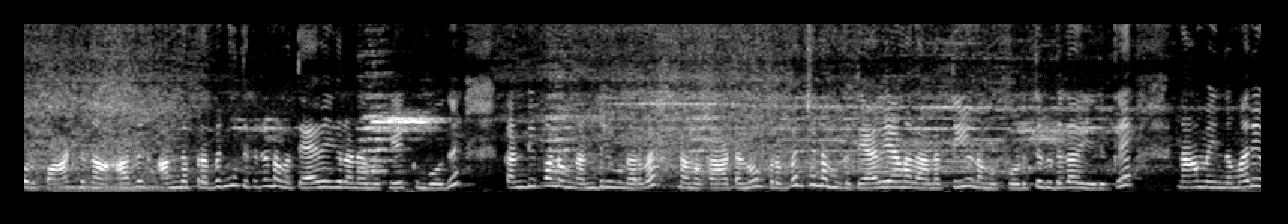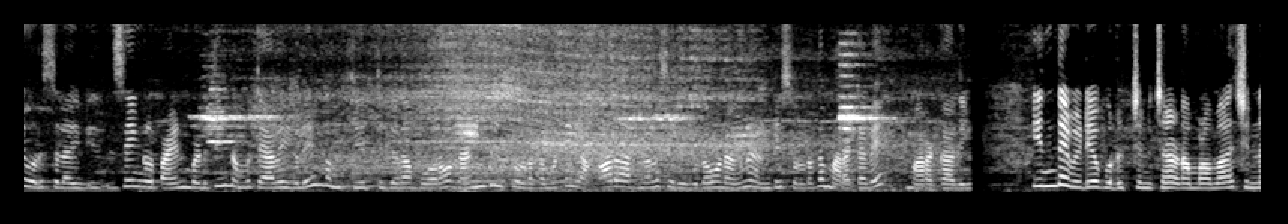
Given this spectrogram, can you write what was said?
ஒரு பாட்டு தான். அது அந்த பிரபஞ்சத்துக்கிட்ட நம்ம தேவைகளை நம்ம கேட்கும்போது கண்டிப்பாக நம்ம நன்றி உணர்வை நம்ம காட்டணும். பிரபஞ்சம் நமக்கு தேவையானது அனைத்தையும் நமக்கு கொடுத்துக்கிட்டு தான் இருக்குது நாம் இந்த மாதிரி ஒரு சில விஷயங்களை பயன்படுத்தி நம்ம தேவைகளையும் நம்ம தீர்த்துக்க தான் போகிறோம் நன்றி சொல்கிறத மட்டும் யாராக இருந்தாலும் சரி உதவுனாங்கன்னு நன்றி சொல்கிறத மறக்கவே மறக்காதீங்க. இந்த வீடியோ பிடிச்சிருந்துச்சுன்னா நம்மள மாதிரி சின்ன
